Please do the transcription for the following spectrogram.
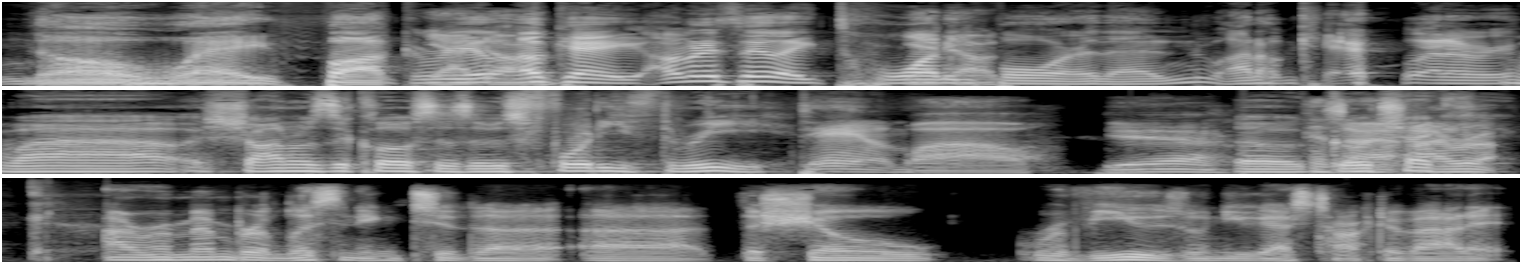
no way. Fuck. Yeah, real. Okay, I'm gonna say like dog. 24 then. I don't care. Whatever. wow, Sean was the closest. It was forty three. Damn. Wow, Yeah. So 'Cause go I- check. I re- I remember listening to the uh, the show reviews when you guys talked about it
